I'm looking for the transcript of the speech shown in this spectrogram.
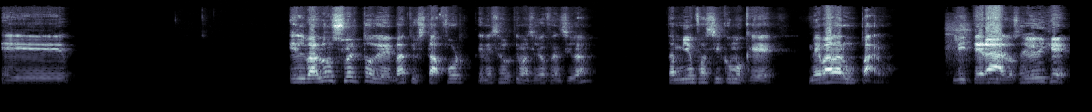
eh, el balón suelto de Matthew Stafford en esa última serie ofensiva también fue así como que me va a dar un paro. Literal. O sea, yo dije,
